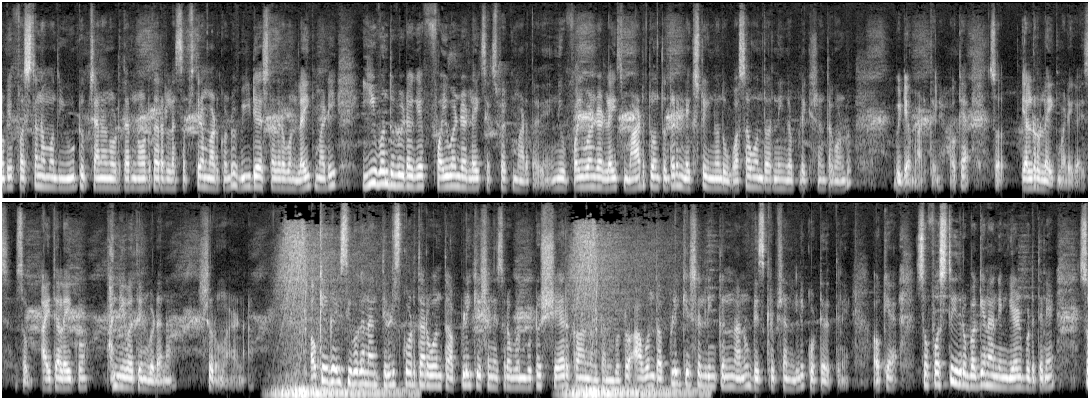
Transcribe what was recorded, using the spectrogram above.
ನೋಡಿ. ಫಸ್ಟ್ ನಮ್ಮ ಒಂದು ಯೂಟ್ಯೂಬ್ ಚಾನಲ್ ನೋಡ್ತಾರೆ, ನೋಡ್ತಾರಲ್ಲ ಸಬ್ಸ್ಕ್ರೈಬ್ ಮಾಡಿಕೊಂಡು. ವೀಡಿಯೋ ಎಷ್ಟಾದರೆ ಒಂದು ಲೈಕ್ ಮಾಡಿ. ಈ ಒಂದು ವಿಡಿಯೋಗೆ ಫೈವ್ ಹಂಡ್ರೆಡ್ ಲೈಕ್ಸ್ ಎಕ್ಸ್ಪೆಕ್ಟ್ ಮಾಡ್ತಾ ಇದ್ದೀನಿ. ನೀವು ಫೈವ್ ಹಂಡ್ರೆಡ್ ಲೈಕ್ಸ್ ಮಾಡ್ತು ಅಂತಂದರೆ ನೆಕ್ಸ್ಟ್ ಇನ್ನೊಂದು ಹೊಸ ಒಂದು ಅರ್ನಿಂಗ್ ಅಪ್ಲಿಕೇಶನ್ ತಗೊಂಡು ವಿಡಿಯೋ ಮಾಡ್ತೀನಿ ಓಕೆ ಸೊ ಎಲ್ಲರೂ ಲೈಕ್ ಮಾಡಿ ಗೈಸ್ ಸೊ ಆಯ್ತಾ ಲೈಕು ಬನ್ನಿ ಇವತ್ತಿನ ಬಿಡೋಣ ಶುರು ಮಾಡೋಣ. ಓಕೆ ಗೈಸ್ ಇವಾಗ ನಾನು ತಿಳಿಸ್ಕೊಡ್ತಾ ಇರುವಂಥ ಅಪ್ಲಿಕೇಶನ್ ಹೆಸರು ಬಂದ್ಬಿಟ್ಟು ಶೇರ್ ಕಾನ್ ಅಂತ ಅಂದ್ಬಿಟ್ಟು ಆ ಒಂದು ಅಪ್ಲಿಕೇಶನ್ ಲಿಂಕನ್ನು ನಾನು ಡಿಸ್ಕ್ರಿಪ್ಷನಲ್ಲಿ ಕೊಟ್ಟಿರ್ತೀನಿ. ಓಕೆ ಸೊ ಫಸ್ಟ್ ಇದ್ರ ಬಗ್ಗೆ ನಾನು ನಿಮ್ಗೆ ಹೇಳ್ಬಿಡ್ತೀನಿ. ಸೊ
